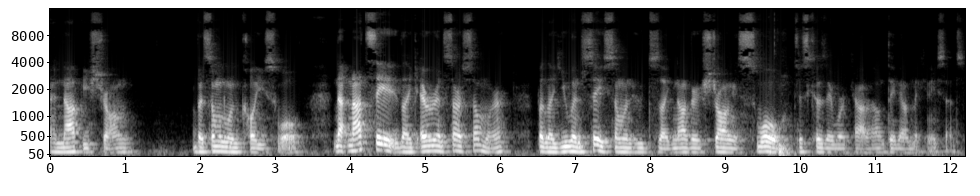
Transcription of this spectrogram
and not be strong, but someone wouldn't call you swole. Not not say like everyone starts somewhere, but like you wouldn't say someone who's like not very strong is swole just because they work out. I don't think that would make any sense.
